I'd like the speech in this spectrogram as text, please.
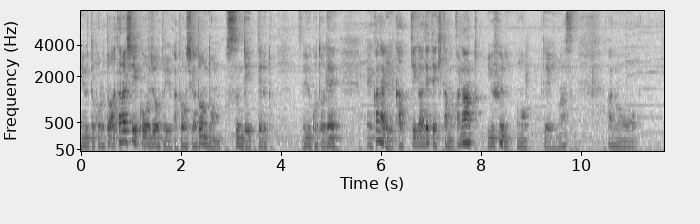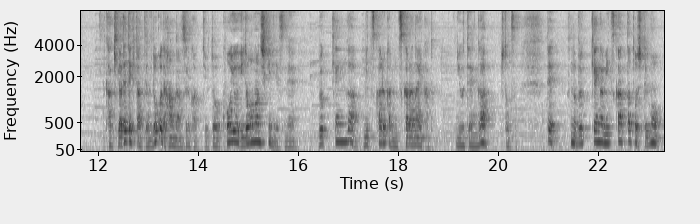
いうところと新しい工場というか投資がどんどん進んでいっているとということでかなり活気が出てきたのかなというふうに思っています。あの活気が出てきたっていうのはどこで判断するかっていうとこういう移動の時期にですね物件が見つかるか見つからないかという点が一つでその物件が見つかったとしても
